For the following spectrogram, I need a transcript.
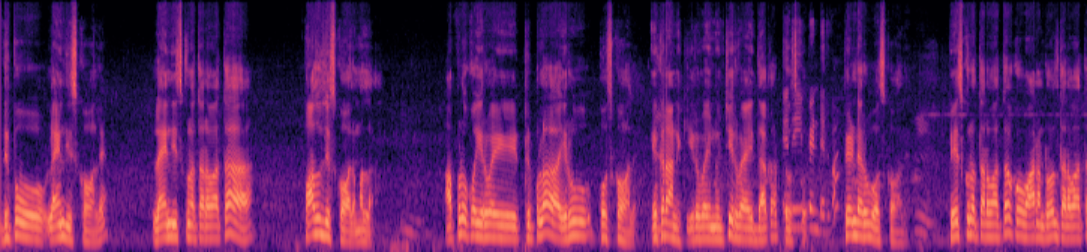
డ్రిప్ లైన్ తీసుకోవాలి. లైన్ తీసుకున్న తర్వాత పాదులు తీసుకోవాలి మళ్ళీ. అప్పుడు ఒక ఇరవై ట్రిప్పుల ఎరువు పోసుకోవాలి. ఎకరానికి ఇరవై నుంచి ఇరవై ఐదు దాకా ఇది పోసుకో పెండెరువా? పెండ ఎరువు పోసుకోవాలి. వేసుకున్న తర్వాత ఒక వారం రోజుల తర్వాత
